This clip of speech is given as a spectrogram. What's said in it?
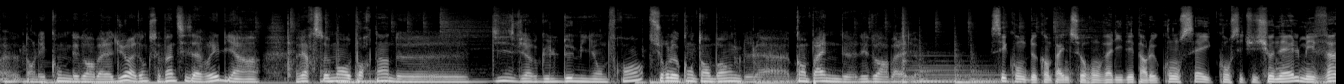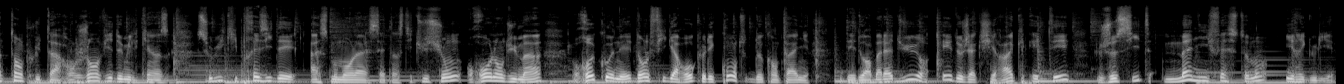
euh, dans les comptes d'Édouard Balladur. Et donc ce 26 avril, il y a un versement opportun de 10,2 millions de francs sur le compte en banque de la campagne d'Édouard Balladur. Ces comptes de campagne seront validés par le Conseil constitutionnel, mais 20 ans plus tard, en janvier 2015, celui qui présidait à ce moment-là cette institution, Roland Dumas, reconnaît dans le Figaro que les comptes de campagne d'Édouard Balladur et de Jacques Chirac étaient, je cite, manifestement irréguliers.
